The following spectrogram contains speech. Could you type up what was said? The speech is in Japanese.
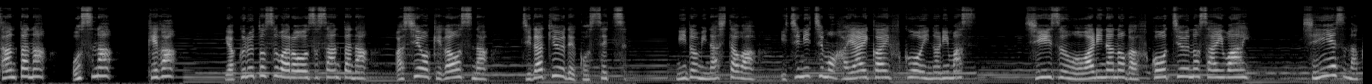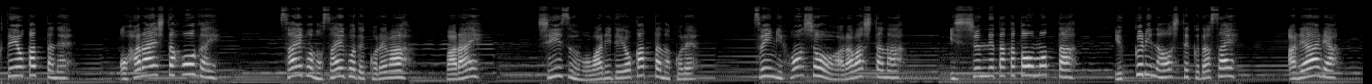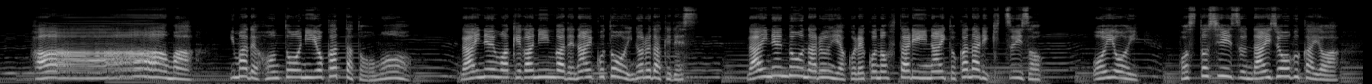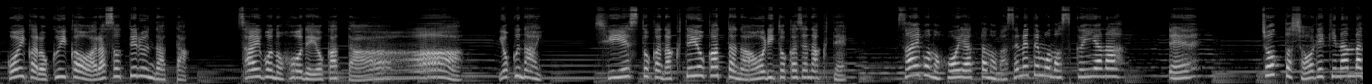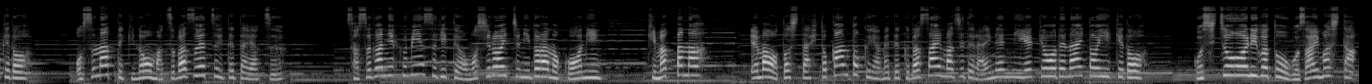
サンタナ、押すな、怪我。ヤクルトスワローズサンタナ、足を怪我をすな、自打球で骨折。二度見なしたは、一日も早い回復を祈ります。シーズン終わりなのが不幸中の幸い。CS なくてよかったね。お払いした方がいい。最後の最後でこれは、笑い。シーズン終わりでよかったなこれ。ついに本性を表したな。一瞬寝たかと思った。ゆっくり直してください。ありゃありゃ。はあ、まあ、今で本当に良かったと思う。来年は怪我人が出ないことを祈るだけです。来年どうなるんやこれこの二人いないとかなりきついぞ。おいおい、ポストシーズン大丈夫かよ、5位か6位かを争ってるんだった。最後の方でよかった。ああ、よくない。CS とかなくてよかったな煽りとかじゃなくて。最後の方やったのはせめてもの救いやな。ええちょっと衝撃なんだけど、押すなって昨日松葉杖ついてたやつ。さすがに不憫すぎて面白いチニドラの公認。決まったな。エマ落とした人監督やめてくださいマジで来年に影響でないといいけど。ご視聴ありがとうございました。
